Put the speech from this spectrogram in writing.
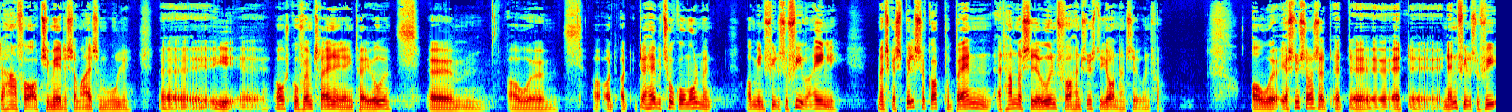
der har for at optimere det så meget som muligt. Øh, I øh, Aarhus K5 trænede jeg i en periode, øh, og, øh, og, og, og der havde vi to gode målmænd, og min filosofi var egentlig, man skal spille så godt på banen, at ham, der sidder udenfor, han synes, det er jorden, han sidder udenfor. Og øh, jeg synes også, at, at, øh, at øh, en anden filosofi,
